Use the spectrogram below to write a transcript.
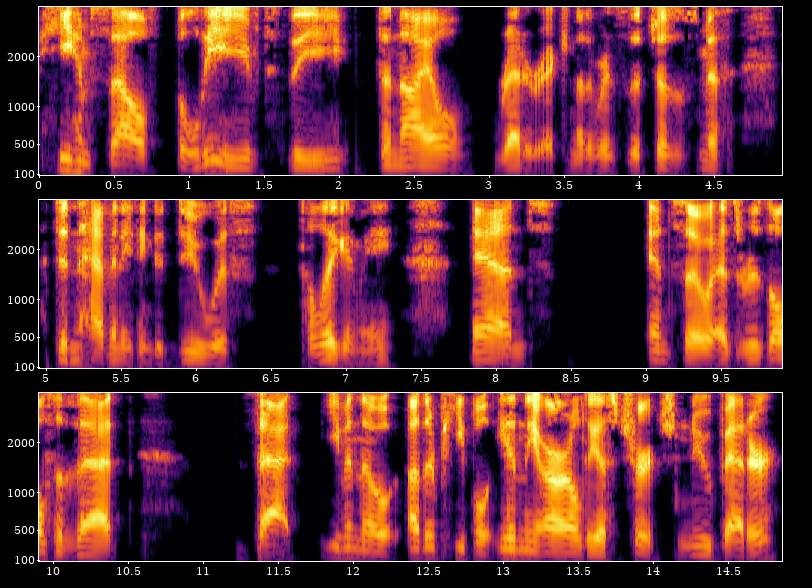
he himself believed the denial rhetoric. In other words, that Joseph Smith didn't have anything to do with polygamy. And, and so as a result of that, that even though other people in the RLDS church knew better,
